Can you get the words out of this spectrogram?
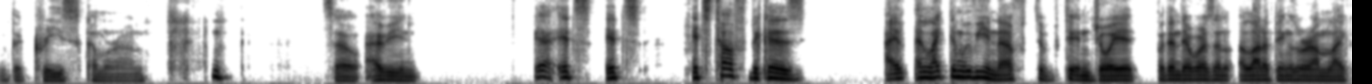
the Krees come around. so I mean, yeah, it's it's it's tough because I I like the movie enough to to enjoy it, but then there was a, a lot of things where I'm like,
